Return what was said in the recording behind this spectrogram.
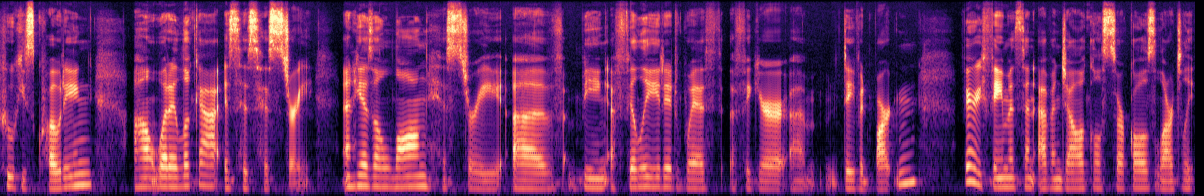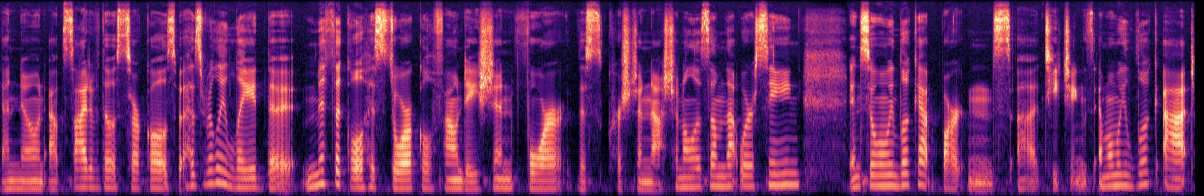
who he's quoting. Uh, what I look at is his history. And he has a long history of being affiliated with a figure, um, David Barton, very famous in evangelical circles, largely unknown outside of those circles, but has really laid the mythical historical foundation for this Christian nationalism that we're seeing. And so when we look at Barton's uh, teachings and when we look at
